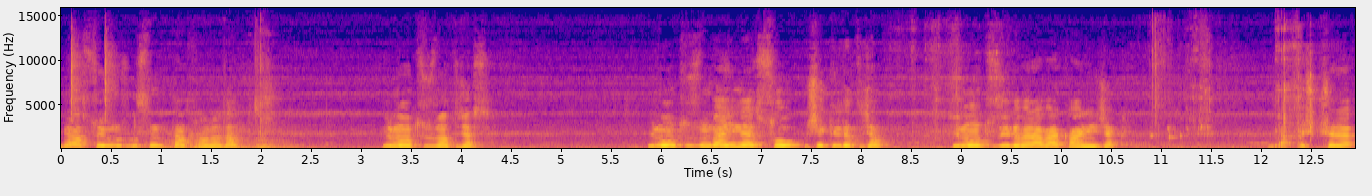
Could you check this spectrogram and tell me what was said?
Biraz suyumuz ısındıktan sonra da limon tuzunu atacağız. Limon tuzunu ben yine soğuk bir şekilde atacağım. Limon tuzu ile beraber kaynayacak. Yaklaşık şöyle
